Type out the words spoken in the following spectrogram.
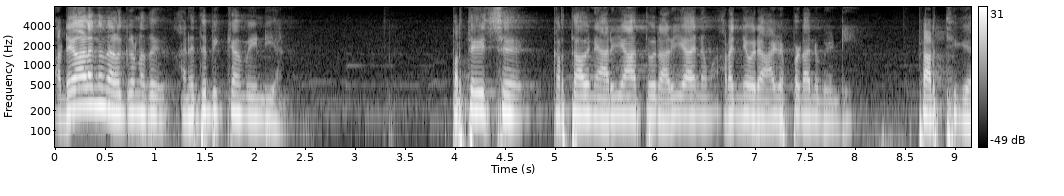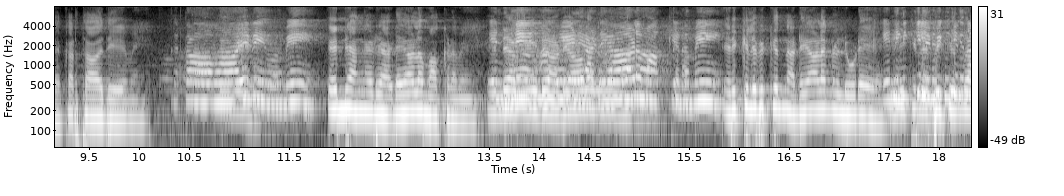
അടയാളങ്ങൾ നൽകുന്നത് അനുദപിക്കാൻ വേണ്ടിയാണ്. പ്രത്യേകിച്ച് കർത്താവിനെ അറിയാത്തവർ അറിയാനും അറിഞ്ഞവർ ആഴപ്പെടാനും വേണ്ടി. പ്രാർത്ഥിക്കുക. കർത്താവ് ദൈവമേ എന്നെ അങ്ങയുടെ അടയാളമാക്കണമേ. എന്നെ അങ്ങയുടെ അടയാളമാക്കണമേ. എനിക്ക് ലഭിക്കുന്ന അടയാളങ്ങളിലൂടെ എനിക്ക് ലഭിക്കുന്ന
